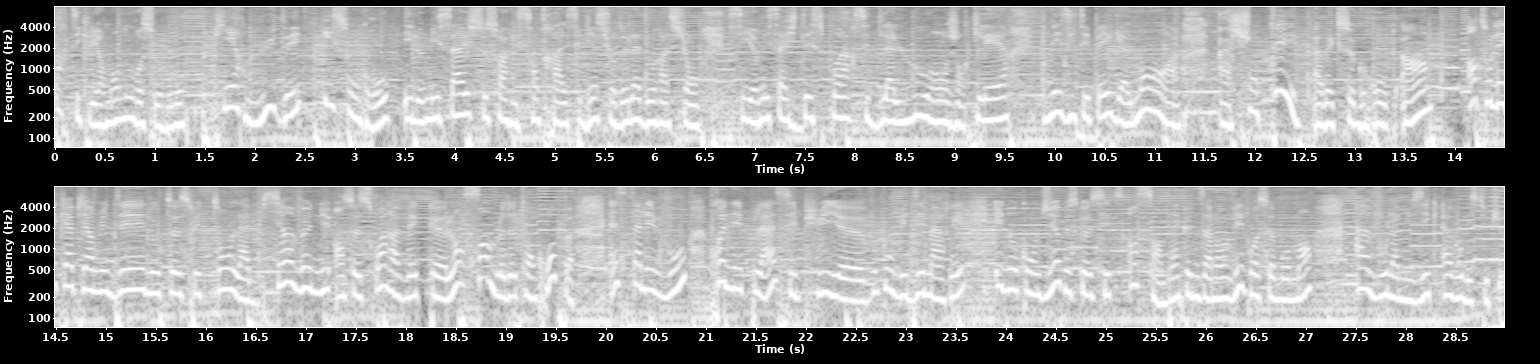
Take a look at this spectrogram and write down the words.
particulièrement, nous recevrons Pierre Mudet et son groupe. Et le message ce soir est central, c'est bien sûr de l'adoration. C'est un message d'espoir, c'est de la louange en clair. N'hésitez pas également à, à chanter avec ce groupe. Hein En tous les cas, Pierre Mudet, nous te souhaitons la bienvenue en ce soir avec euh, l'ensemble de ton groupe. Installez-vous, prenez place et puis euh, vous pouvez démarrer et nous conduire puisque c'est ensemble hein, que nous allons vivre ce moment. À vous la musique, à vous les studios.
